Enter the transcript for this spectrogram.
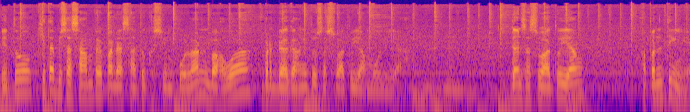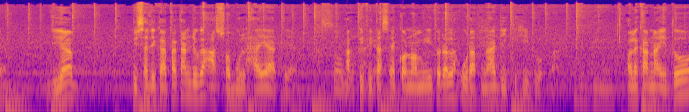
itu kita bisa sampai pada satu kesimpulan bahwa berdagang itu sesuatu yang mulia dan sesuatu yang uh, penting ya. Dia bisa dikatakan juga asobul hayat ya. Aktivitas ekonomi itu adalah urat nadi kehidupan. Oleh karena itu,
